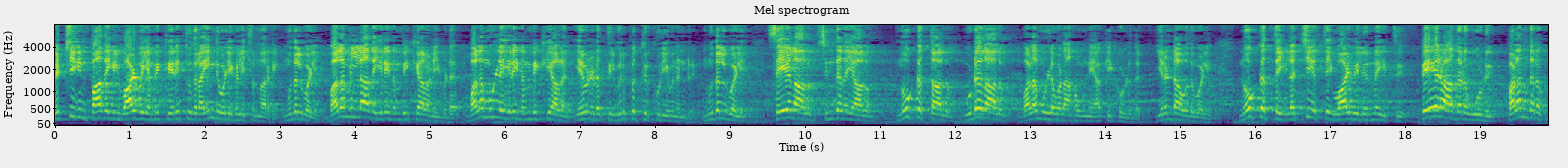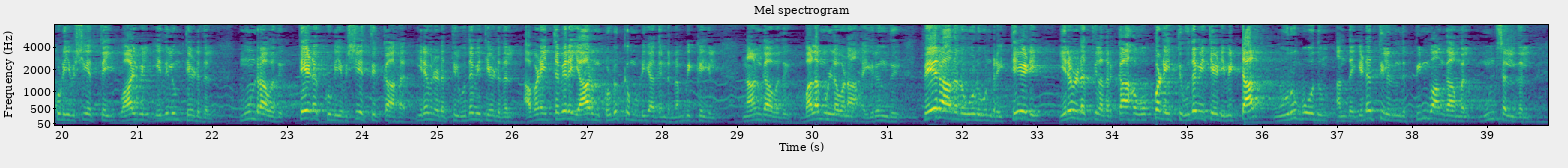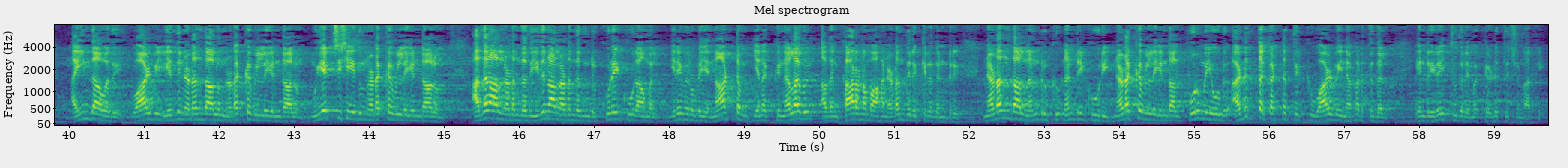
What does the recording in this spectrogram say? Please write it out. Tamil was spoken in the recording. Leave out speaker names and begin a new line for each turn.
Speaker 1: வெற்றியின் பாதையில் வாழ்வை அமைக்க இறைத்துதர் ஐந்து வழிகளை சொன்னார்கள். முதல் வழி பலமில்லாத இறை நம்பிக்கையாளனை விட பலமுள்ள இறை நம்பிக்கையாளன் இறைவனிடத்தில் விருப்பத்திற்குரியவன் என்று. முதல் வழி செயலாலும் சிந்தனையாலும் நோக்கத்தாலும் உடலாலும் பலமுள்ளவனாக உன்னை ஆக்கிக் கொள்ளுதல் இரண்டாவது வழி நோக்கத்தை லட்சியத்தை வாழ்வில் நிர்ணயித்து பேராதரவோடு பலன் தரக்கூடிய விஷயத்தை வாழ்வில் எதிலும் தேடுதல். மூன்றாவது தேடக்கூடிய விஷயத்திற்காக இறைவனிடத்தில் உதவி தேடுதல். அவனைத் தவிர யாரும் கொடுக்க முடியாது என்ற நம்பிக்கையில் நான்காவது பலமுள்ளவனாக இருந்து பேராதரவோடு ஒன்றை தேடி இறைவனிடத்தில் அதற்காக ஒப்படைத்து உதவி தேடி விட்டால் ஒருபோதும் அந்த இடத்திலிருந்து பின்வாங்காமல் முன் செல்தல் ஐந்தாவது வாழ்வில் எது நடந்தாலும் நடக்கவில்லை என்றாலும் முயற்சி செய்தும் நடக்கவில்லை என்றாலும் அதனால் நடந்தது இதனால் நடந்தது என்று குறை கூறாமல் இறைவனுடைய நாட்டம் எனக்கு நலவு அதன் காரணமாக நடந்திருக்கிறது என்று நடந்தால் நன்று நன்றி கூறி நடக்கவில்லை என்றால் பொறுமையோடு அடுத்த கட்டத்திற்கு வாழ்வை நகர்த்துதல் என்று இறைத்துதர் எமக்கு எடுத்துச் சொன்னார்கள்.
